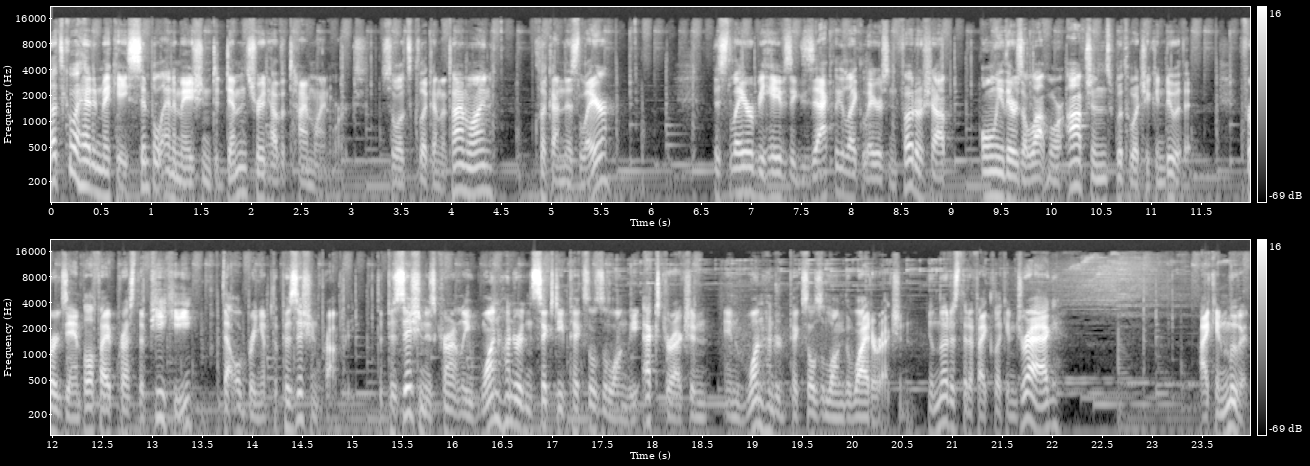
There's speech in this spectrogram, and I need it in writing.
Let's go ahead and make a simple animation to demonstrate how the timeline works. So let's click on the timeline, click on this layer, this layer behaves exactly like layers in Photoshop, only there's a lot more options with what you can do with it. For example, if I press the P key, that will bring up the position property. The position is currently 160 pixels along the X direction and 100 pixels along the Y direction. You'll notice that if I click and drag, I can move it.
